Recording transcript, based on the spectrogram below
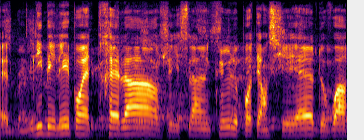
euh, libellé pour être très large et cela inclut le potentiel de voir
